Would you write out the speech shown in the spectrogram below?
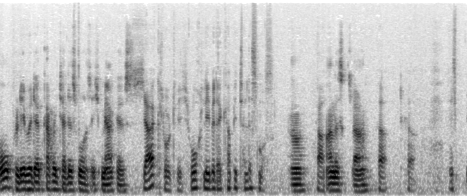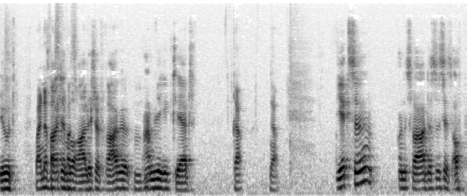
Hoch lebe der Kapitalismus, ich merke es. Ja, Klodwig, hochlebe der Kapitalismus. Ja, Ja. alles klar. Ja, ja. Ich Gut. meine, was, Zweite was, moralische Frage haben wir geklärt. ja, ja. Jetzt, und zwar, das ist jetzt auch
